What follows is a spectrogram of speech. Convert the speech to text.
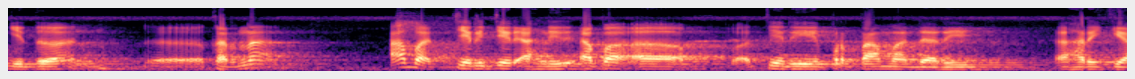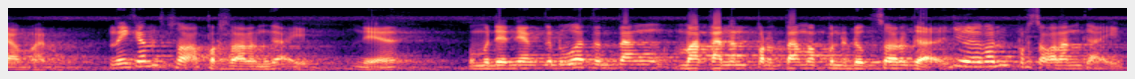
gitu kan. E, karena apa ciri-ciri ahli apa uh, ciri pertama dari hari kiamat? Ini kan soal persoalan gaib ya. Kemudian yang kedua tentang makanan pertama penduduk sorga juga kan persoalan gaib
